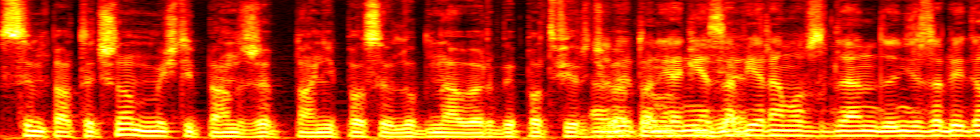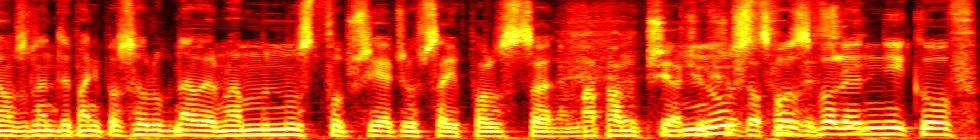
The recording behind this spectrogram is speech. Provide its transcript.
Sympatyczną? Myśli pan, że pani poseł Lubnauer by potwierdziła Ale pan, ja nie opinię? zabieram o względy, nie zabiegam o względy pani poseł Lubnauer. Mam mnóstwo przyjaciół w całej Polsce. Ale ma pan przyjaciół Mnóstwo zwolenników,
